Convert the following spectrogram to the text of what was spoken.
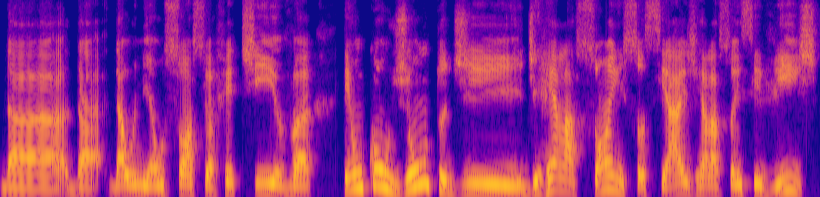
da, da, da união socioafetiva. Tem um conjunto de, de relações sociais, relações civis,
